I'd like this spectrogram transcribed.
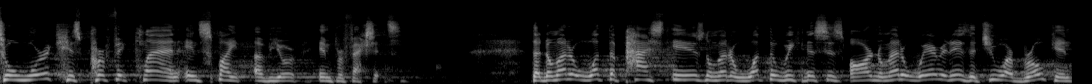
to work his perfect plan in spite of your imperfections. That no matter what the past is, no matter what the weaknesses are, no matter where it is that you are broken,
